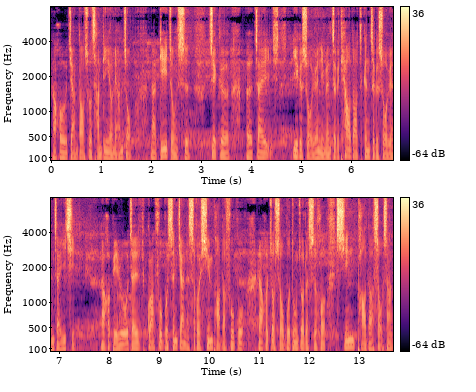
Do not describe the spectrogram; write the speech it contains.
然后讲到说禅定有两种，那第一种是这个呃，在一个所缘里面，这个跳到跟这个所缘在一起。然后，比如在观腹部升降的时候，心跑到腹部；然后做手部动作的时候，心跑到手上，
